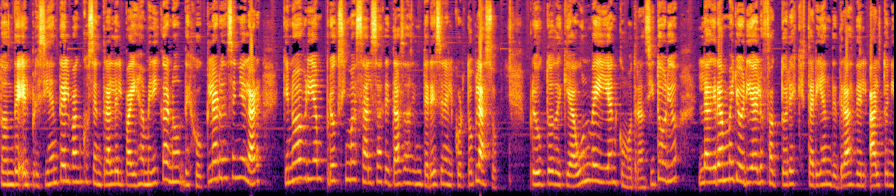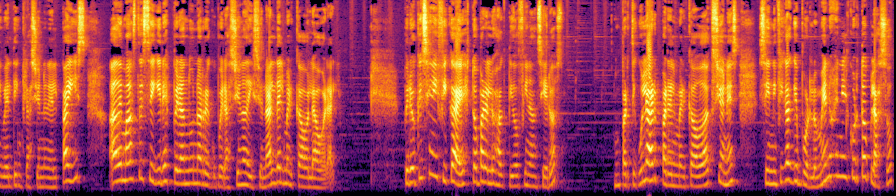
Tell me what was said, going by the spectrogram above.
donde el presidente del Banco Central del país americano dejó claro en señalar que no habrían próximas alzas de tasas de interés en el corto plazo, producto de que aún veían como transitorio la gran mayoría de los factores que estarían detrás del alto nivel de inflación en el país, además de seguir esperando una recuperación adicional del mercado laboral. ¿Pero qué significa esto para los activos financieros? En particular, para el mercado de acciones, significa que por lo menos en el corto plazo,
